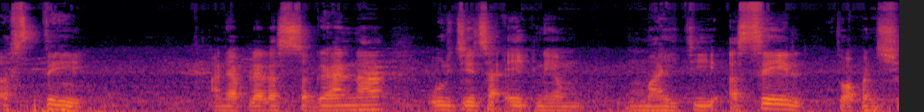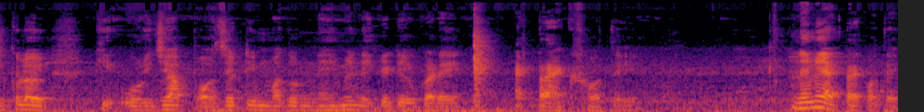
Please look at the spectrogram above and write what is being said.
असते. आणि आपल्याला सगळ्यांना ऊर्जेचा एक नियम माहिती असेल तो आपण शिकलोय की ऊर्जा पॉझिटिव्हमधून नेहमी निगेटिव्हकडे अट्रॅक्ट होते. नेहमी अट्रॅक्ट होते.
